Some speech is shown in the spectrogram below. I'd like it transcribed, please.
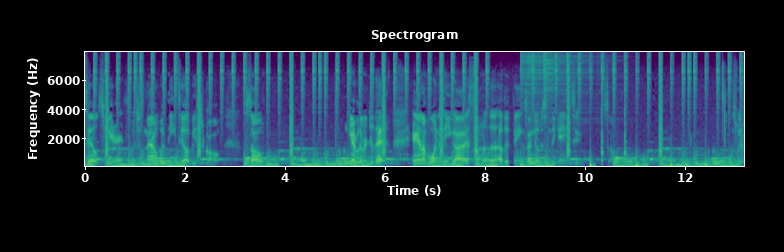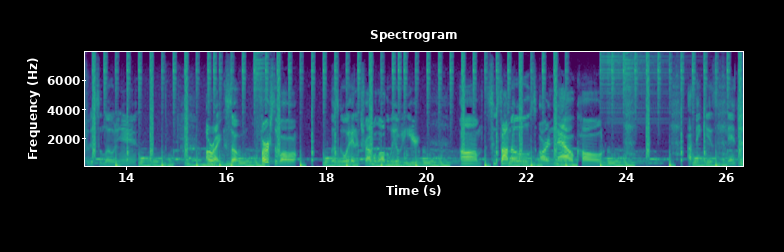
tailed spirits, which is now what the tailed beasts are called. So yeah, we're gonna do that, and I'm going to tell you guys some of the other things I noticed in the game too. So let's wait for this to load in. All right, so first of all, let's go ahead and travel all the way over here. Um, Susanos are now called, I think it's Ninja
